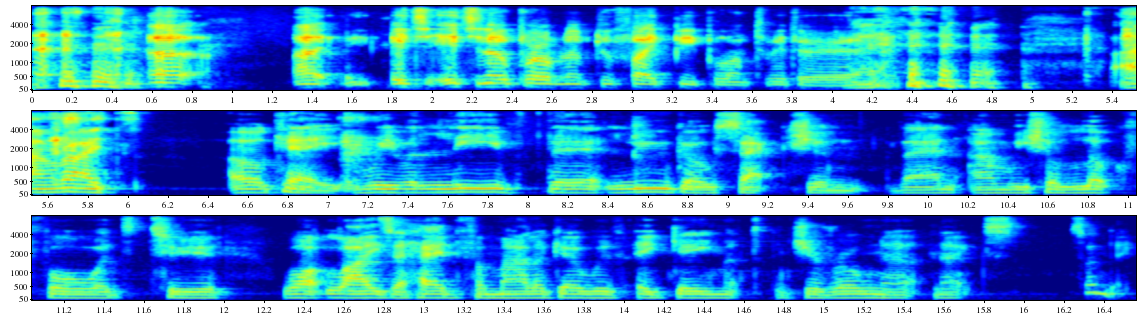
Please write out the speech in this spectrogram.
uh, I, it's it's no problem to fight people on Twitter. I'm right. Okay, we will leave the Lugo section then, and we shall look forward to what lies ahead for Malaga with a game at Girona next Sunday.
